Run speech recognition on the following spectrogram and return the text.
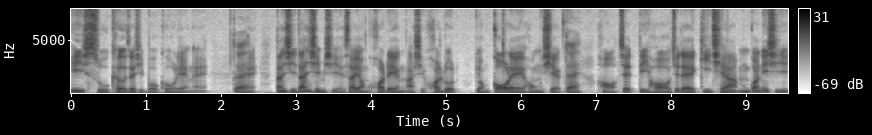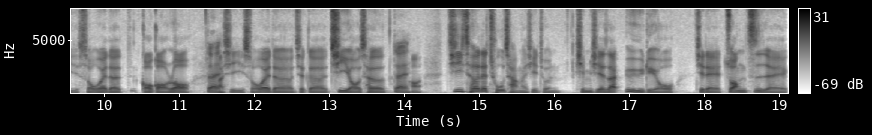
去思考，这是无可能的。对，但是咱是毋是会使用法令，还是法律用鼓励的方式？对，好，这底后这个机车，不管你是所谓的狗狗肉，对，还是所谓的这个汽油车，对，好，机车在出厂的时阵，是不是在预留这个装置的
